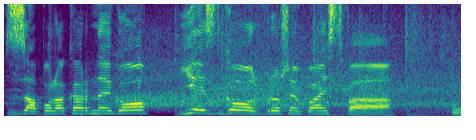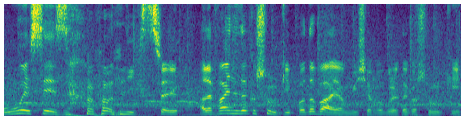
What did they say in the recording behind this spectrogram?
Za pola karnego. Jest gol, proszę państwa. Łysy zawodnik strzelił. Ale fajne te koszulki, podobają mi się w ogóle te koszulki.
